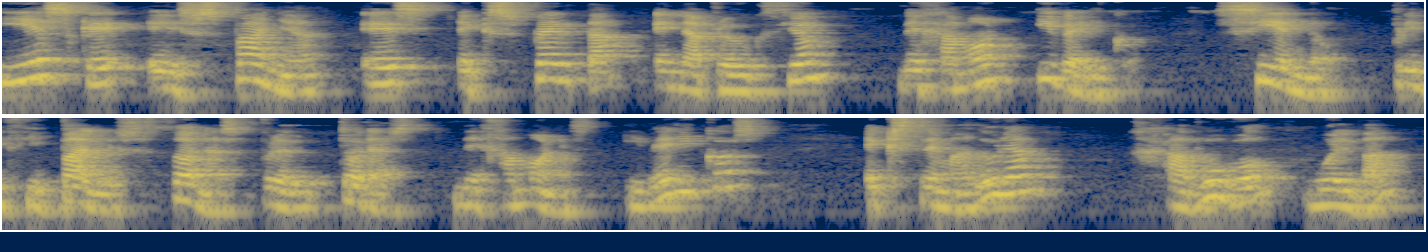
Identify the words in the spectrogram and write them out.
Y es que España es experta en la producción de jamón ibérico, siendo principales zonas productoras de jamones ibéricos Extremadura, Jabugo, Huelva,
